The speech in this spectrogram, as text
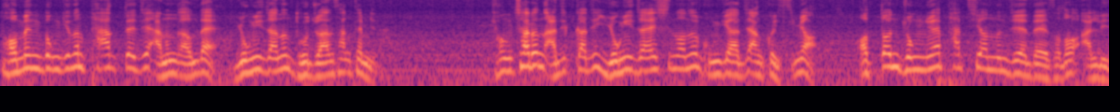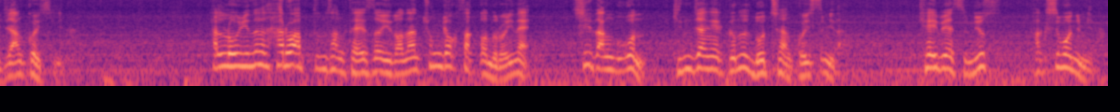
범행 동기는 파악되지 않은 가운데 용의자는 도주한 상태입니다. 경찰은 아직까지 용의자의 신원을 공개하지 않고 있으며 어떤 종류의 파티였는지에 대해서도 알리지 않고 있습니다. 할로윈을 하루 앞둔 상태에서 일어난 총격 사건으로 인해 시 당국은 긴장의 끈을 놓지 않고 있습니다. KBS 뉴스 박시몬입니다.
